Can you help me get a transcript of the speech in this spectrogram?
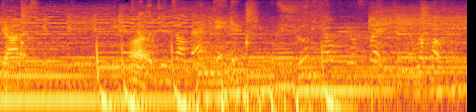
Got it. Intelligence on that data should help your friends in the Republic.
